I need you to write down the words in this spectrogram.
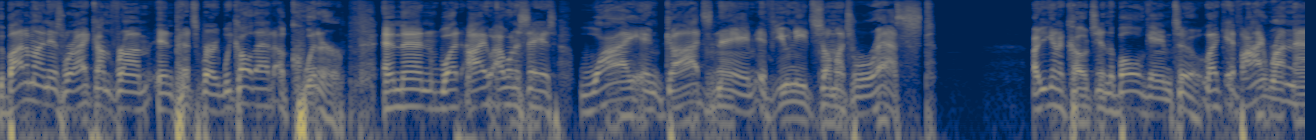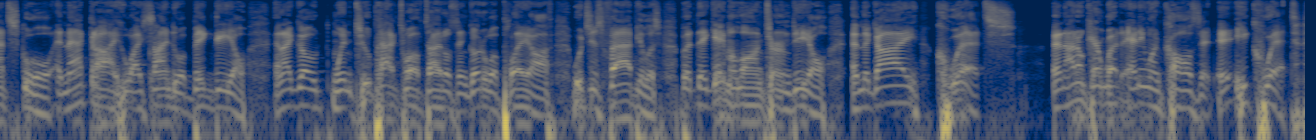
The bottom line is where I come from in Pittsburgh, we call that a quitter. And then what I, I want to say is why in God's name, if you need so much rest, are you going to coach in the bowl game too? Like if I run that school and that guy who I signed to a big deal and I go win two Pac-12 titles and go to a playoff, which is fabulous, but they gave him a long-term deal and the guy quits. And I don't care what anyone calls it. i- He quit.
